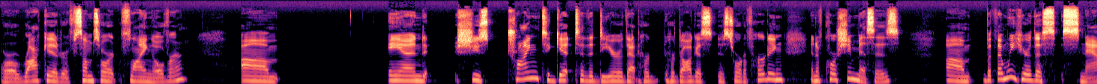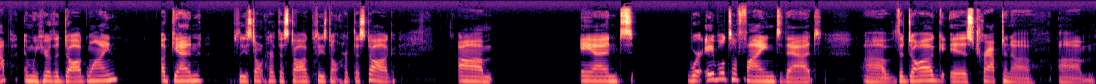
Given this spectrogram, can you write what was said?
or a rocket or some sort flying over. Um, and she's trying to get to the deer that her her dog is is sort of hurting and of course she misses um, but then we hear this snap and we hear the dog whine. Again, please don't hurt this dog. Please don't hurt this dog. Um, and we're able to find that uh, the dog is trapped in a um,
